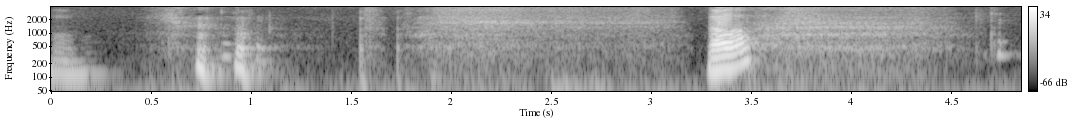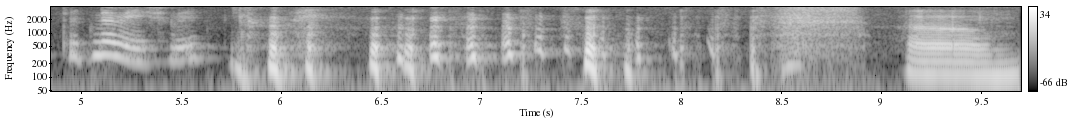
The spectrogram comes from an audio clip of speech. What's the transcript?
Hm. no? Te, teď nevíš, vy? um,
